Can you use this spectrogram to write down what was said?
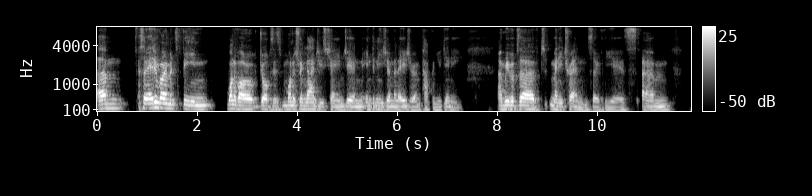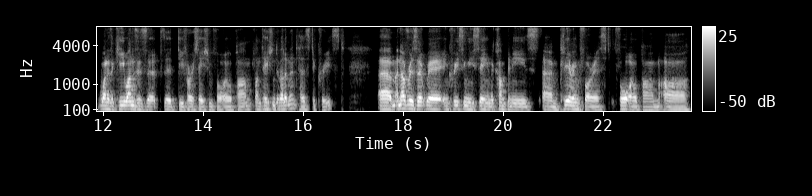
Um, so Aid Environment's been one of our jobs is monitoring land use change in Indonesia, Malaysia, and Papua New Guinea. And we've observed many trends over the years. Um, one of the key ones is that the deforestation for oil palm plantation development has decreased. Um, another is that we're increasingly seeing the companies um, clearing forest for oil palm are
